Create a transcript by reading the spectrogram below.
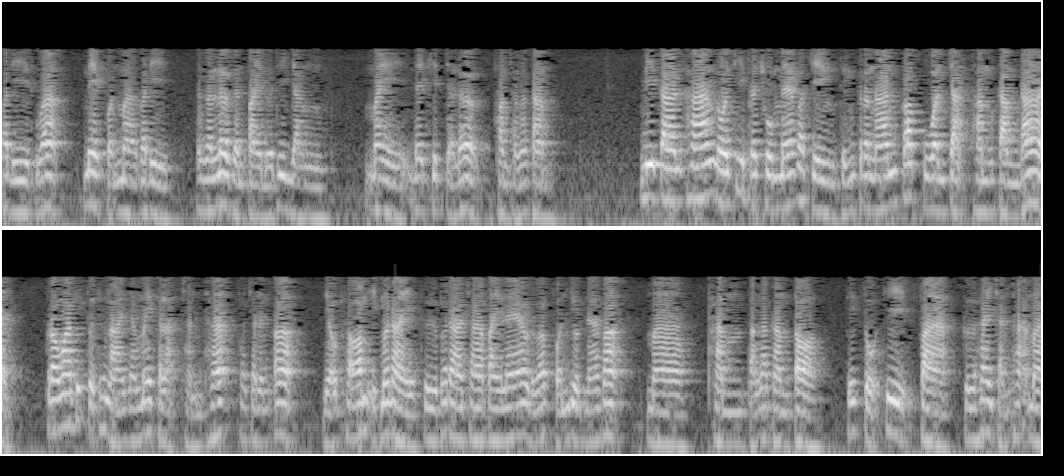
ก็ดีหรือว่าเมฆฝนมาก็ดีแล้วก็เลิกกันไปโดยที่ยังไม่ได้คิดจะเลิกทำสังฆกรรม มีการค้างโดยที่ประชุมแม้ก็จริง ถึงกระนั้นก็ควรจะทำกรรมได้ เพราะว่าพิกษุทั้งหลายยังไม่สละฉันทะ เพราะฉะนั้นก็เดี๋ยวพร้อมอีกเมื่อไหร่คือพระราชาไปแล้ว หรือว่าฝนหยุดแล้วก็มาทำสังฆกรรมต่อ ภิกษุที่ฝากคือให้ฉันทะมา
